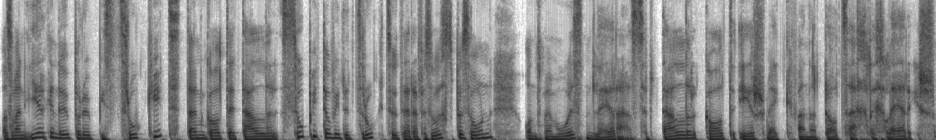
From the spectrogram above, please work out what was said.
Also wenn irgendjemand etwas zurückgibt, dann geht der Teller subito wieder zurück zu der Versuchsperson und man muss ihn leer essen. Der Teller geht erst weg, wenn er tatsächlich leer ist.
